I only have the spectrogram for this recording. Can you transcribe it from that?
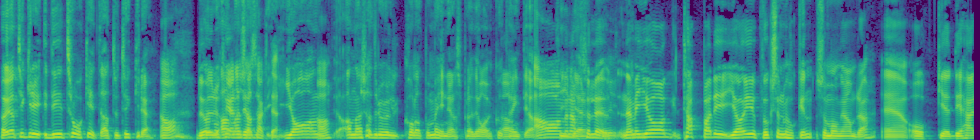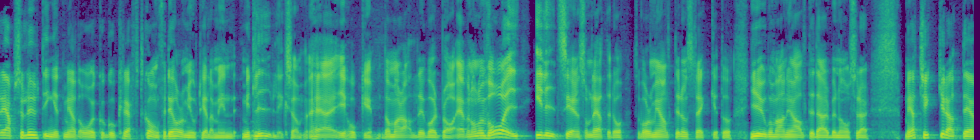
Ja, jag tycker det, det är tråkigt att du tycker det. Ja, du har noterat att jag sagt det. Ja, annars hade du väl kollat på mig när jag spelade i AIK tänkte jag. Ja, men tidigare. absolut. Nej, men jag tappade, jag är uppvuxen med hockeyn som många andra. Eh, och det här är absolut inget med att AIK går kräftgång. För det har de gjort hela min, mitt liv liksom, eh, i hockey. De har aldrig varit bra. Även om de var i elitserien som det hette då. Så var de ju alltid runt strecket. Och Djurgården vann ju alltid derbyna och sådär. Men jag tycker att eh,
